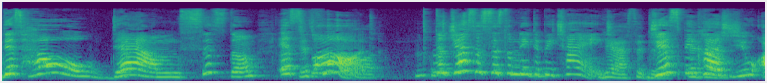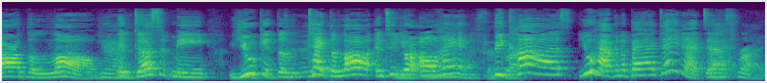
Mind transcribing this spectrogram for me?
this whole damn system is Mm-hmm. Flawed. flawed. The justice system need to be changed. Yes, it does. Just because you are the law, Yes. it doesn't mean you get to take the law into In your your own hands because you having a bad day that day. That's right.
